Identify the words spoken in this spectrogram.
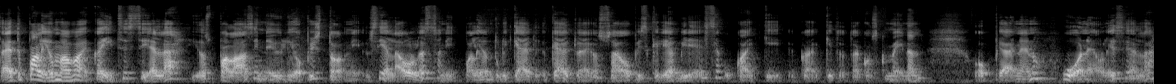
tai että paljon mä vaikka itse siellä, jos palaa sinne yliopistoon, niin siellä ollessa niin paljon tuli käytyä, käytyä jossain opiskelijabideissä kuin kaikki, kaikki tota, koska meidän oppiaineen huone oli siellä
